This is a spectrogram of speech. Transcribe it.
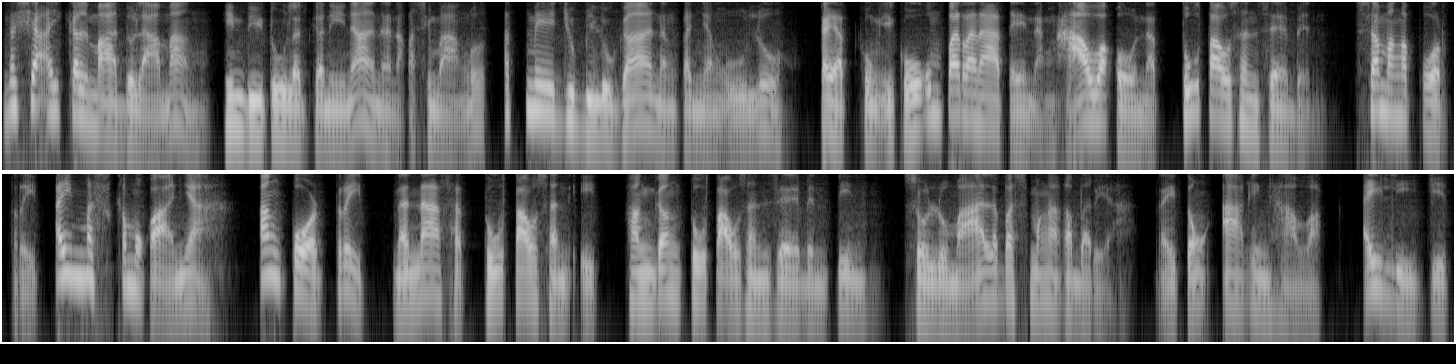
na siya ay kalmado lamang, hindi tulad kanina na nakasimangot at medyo bilugan ang kanyang ulo. Kaya't kung ikukumpara natin ang hawak ko na 2007 sa mga portrait ay mas kamukha niya ang portrait na nasa 2008 hanggang 2017. So lumalabas mga kabarya na itong aking hawak ay legit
